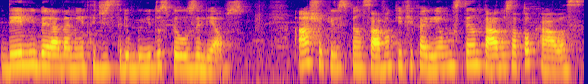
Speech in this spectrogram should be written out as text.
deliberadamente distribuídos pelos ilhéus. Acho que eles pensavam que ficaríamos tentados a tocá-las,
